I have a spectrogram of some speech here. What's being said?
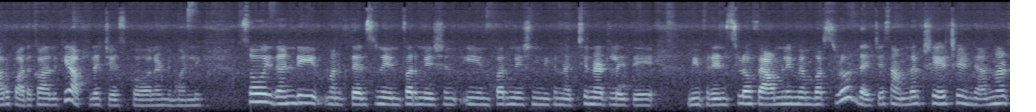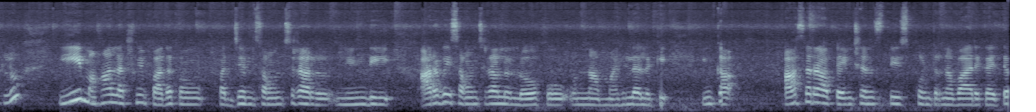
ఆరు పథకాలకి అప్లై చేసుకోవాలండి మళ్ళీ. సో ఇదండి మనకు తెలిసిన ఇన్ఫర్మేషన్. ఈ ఇన్ఫర్మేషన్ మీకు నచ్చినట్లయితే మీ ఫ్రెండ్స్లో ఫ్యామిలీ మెంబర్స్లో దయచేసి అందరికి షేర్ చేయండి. అన్నట్లు ఈ మహాలక్ష్మి పథకం పద్దెనిమిది సంవత్సరాలు నిండి అరవై సంవత్సరాల లోపు ఉన్న మహిళలకి ఇంకా ఆసరా పెన్షన్స్ తీసుకుంటున్న వారికైతే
